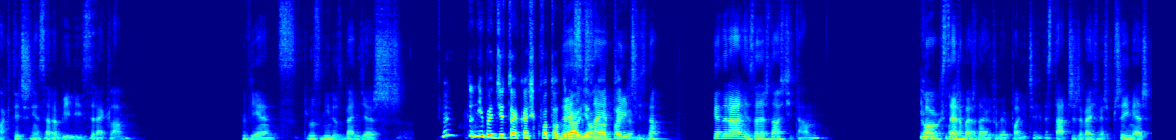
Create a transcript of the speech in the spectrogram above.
faktycznie zarobili z reklam. Więc plus minus będziesz No, to nie będzie to jakaś kwota no, tego. policzyć, no. Generalnie w zależności tam No, kogo no. chcesz możesz na YouTubie policzyć. Wystarczy, że weźmiesz, przyjmiesz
